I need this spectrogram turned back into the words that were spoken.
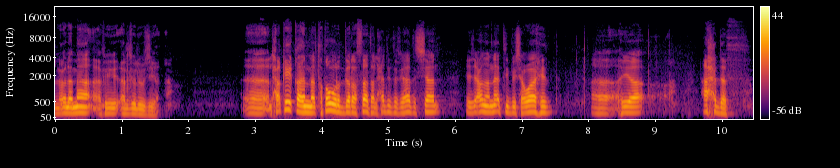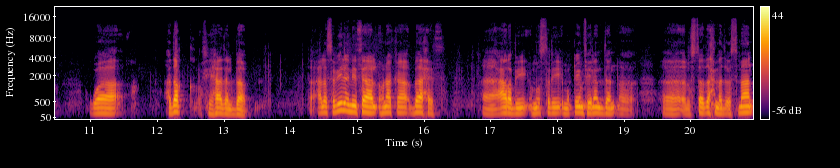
العلماء في الجيولوجيا. آه، الحقيقة أن تطور الدراسات الحديثة في هذا الشأن يجعلنا نأتي بشواهد آه، هي أحدث وأدق في هذا الباب. على سبيل المثال هناك باحث آه، عربي مصري مقيم في لندن الأستاذ أحمد عثمان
